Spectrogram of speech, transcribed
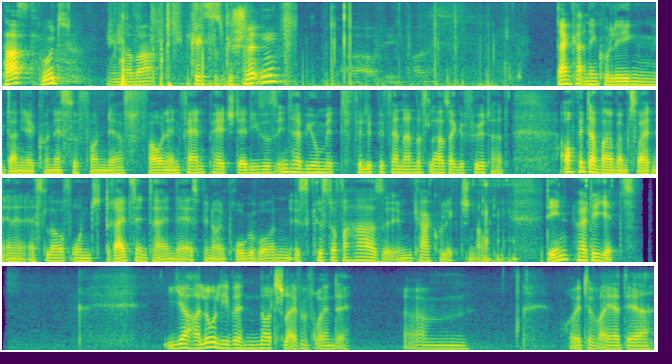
Passt? Gut, wunderbar. Kriegst du es geschnitten? Danke an den Kollegen Daniel Konesse von der VLN Fanpage, der dieses Interview mit Felipe Fernandes Laser geführt hat. Auch mit dabei beim zweiten NLS-Lauf und 13. in der SP9 Pro geworden ist Christopher Hase im Car Collection Audi. Den hört ihr jetzt. Ja, hallo, liebe Nordschleifenfreunde. Ähm, heute war ja der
